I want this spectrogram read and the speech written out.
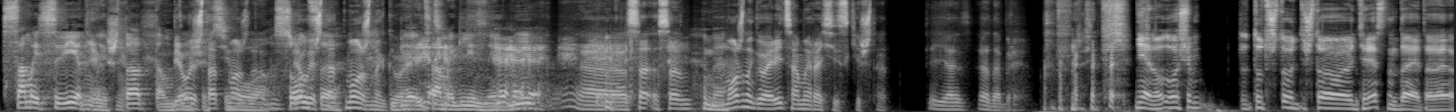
Самый светлый нет, штат, нет. там Белый штат всего можно, солнца, Белый штат можно говорить. Самый длинный Можно говорить самый российский штат. Я одобряю. Не, ну, в общем, тут что, что интересно, да, это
